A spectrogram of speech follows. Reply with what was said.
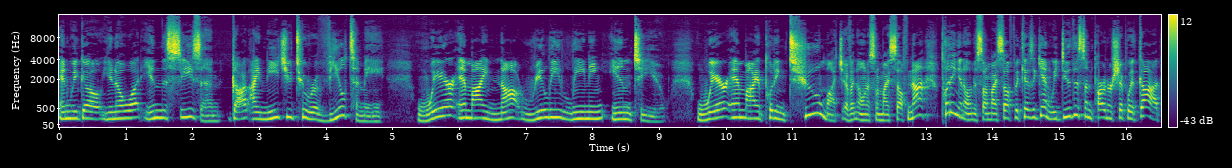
And we go, you know what? In this season, God, I need you to reveal to me where am I not really leaning into you? Where am I putting too much of an onus on myself? Not putting an onus on myself because, again, we do this in partnership with God,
